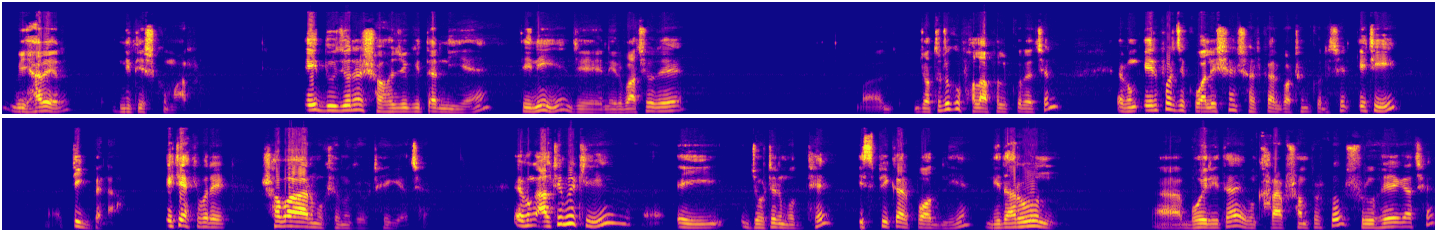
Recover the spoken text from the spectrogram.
বিহারের নীতিশ কুমার। এই দুজনের সহযোগিতা নিয়ে তিনি যে নির্বাচনে যতটুকু ফলাফল করেছেন এবং এরপর যে কোয়ালিশন সরকার গঠন করেছেন, এটি টিকবে না। এটি একেবারে সবার মুখে মুখে উঠে গিয়েছে। এবং আলটিমেটলি এই জোটের মধ্যে স্পিকার পদ নিয়ে নিদারুণ বৈরিতা এবং খারাপ সম্পর্ক শুরু হয়ে গেছে।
